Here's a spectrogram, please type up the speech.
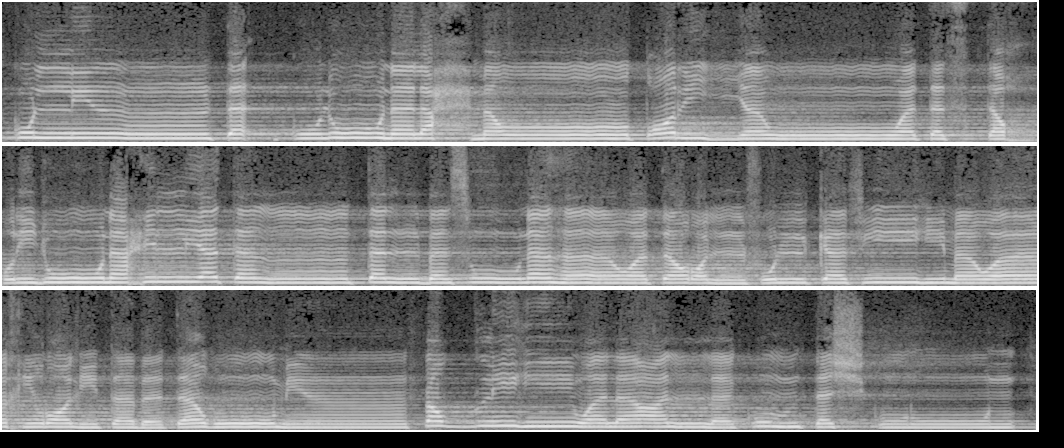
كل تأكلون لحما طريا وتستخرجون حلية تلبسونها وترى الفلك فيه مواخر لتبتغوا من فضله ولعلكم تشكرون.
